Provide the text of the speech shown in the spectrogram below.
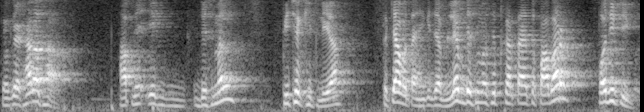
क्योंकि अठारह था। आपने एक डेसिमल पीछे खींच लिया। तो क्या बताएँ कि जब लेफ़्ट डेसिमल शिफ्ट करता है तो पावर पॉजिटिव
